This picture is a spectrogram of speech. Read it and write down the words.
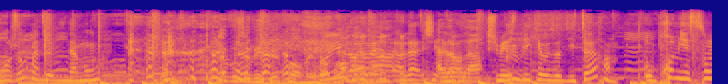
Bonjour Gwendoline Amon. Là, vous avez fait fort, mais bravo. Alors là, alors, là. je vais expliquer aux auditeurs. Au premier son,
